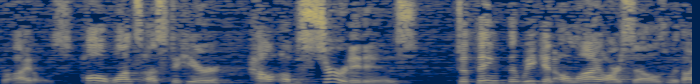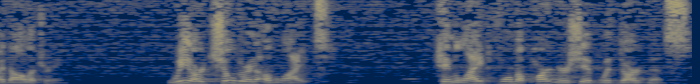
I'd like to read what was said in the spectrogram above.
for idols? Paul wants us to hear how absurd it is to think that we can ally ourselves with idolatry. We are children of light. Can light form a partnership with darkness?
